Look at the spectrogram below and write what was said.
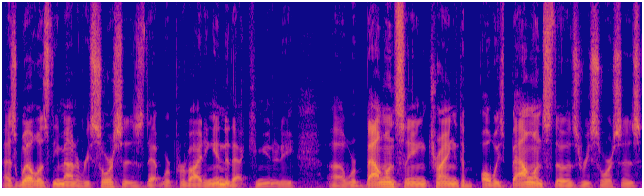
as well as the amount of resources that we're providing into that community. Uh, we're balancing, trying to always balance those resources,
